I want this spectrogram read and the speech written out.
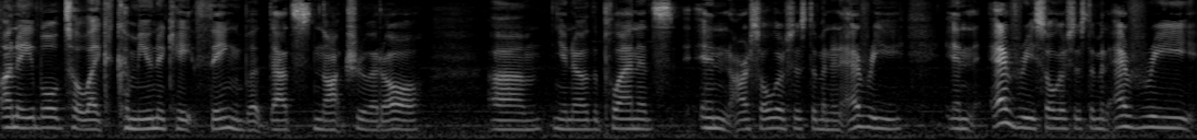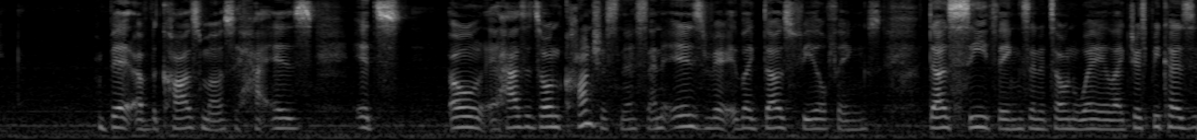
unable to like communicate thing but that's not true at all. Um, you know the planets in our solar system and in every in every solar system and every bit of the cosmos is its own it has its own consciousness and is very like does feel things does see things in its own way like just because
